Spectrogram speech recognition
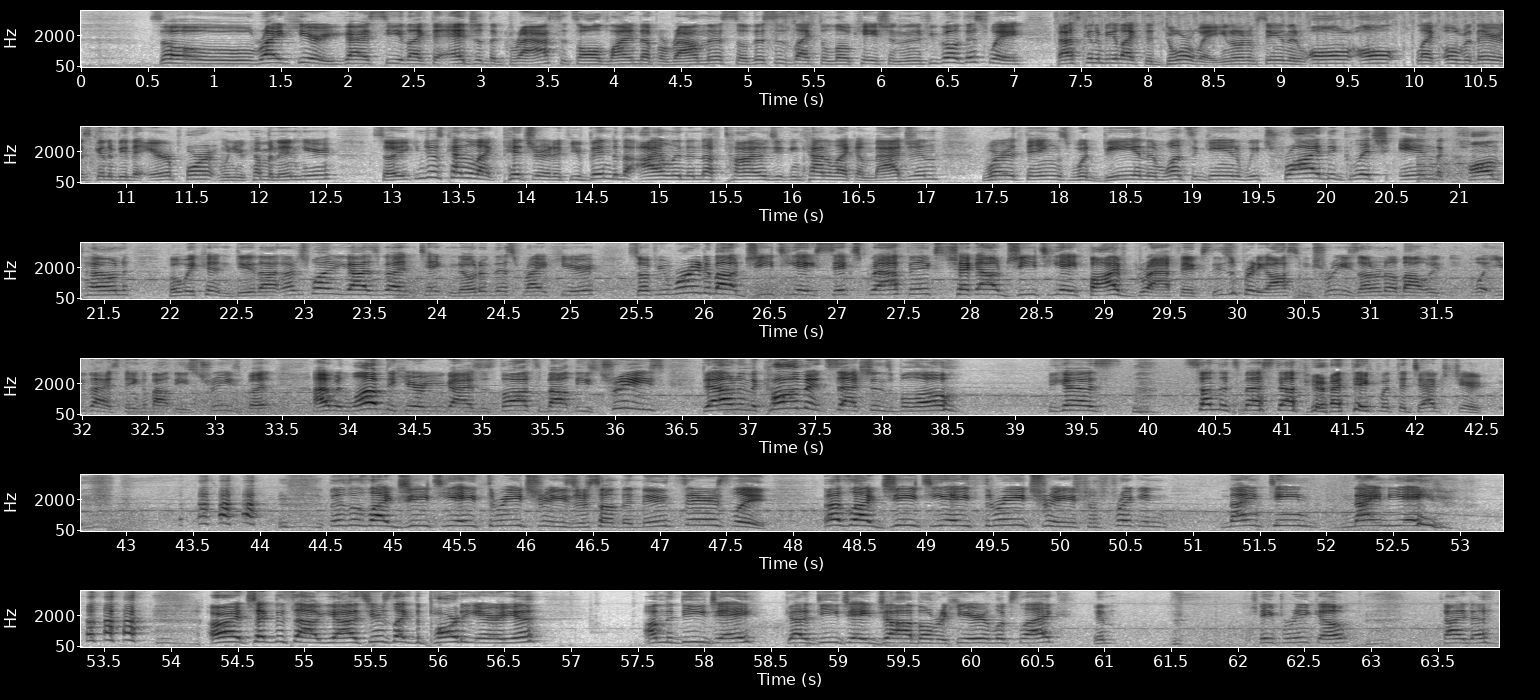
So right here, you guys see like the edge of the grass. It's all lined up around this. So this is like the location. And if you go this way, that's going to be like the doorway. You know what I'm saying? Then all, all like over there is going to be the airport when you're coming in here. So you can just kind of like picture it. If you've been to the island enough times, you can kind of like imagine where things would be. And then once again, we tried to glitch in the compound, but we couldn't do that. I just wanted you guys to go ahead and take note of this right here. So if you're worried about GTA 6 graphics, check out GTA 5 graphics. These are pretty awesome trees. I don't know about what you guys think about these trees, but I would love to hear you guys' thoughts about these trees down in the comment sections below. Because something's messed up here, I think, with the texture. this is like GTA 3 trees or something, dude. Seriously. That's like GTA 3 trees from freaking 1998. Alright, check this out, guys. Here's like the party area. I'm the DJ. Got a DJ job over here, looks like. In Cayo Perico. Kinda.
